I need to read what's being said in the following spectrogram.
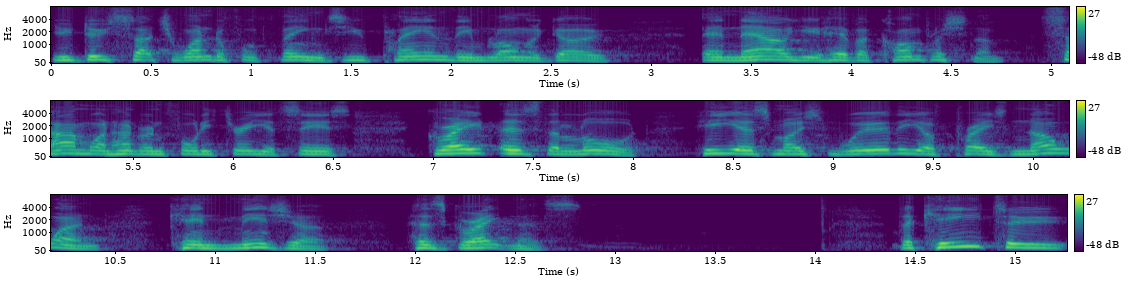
You do such wonderful things. You planned them long ago, and now you have accomplished them. Psalm 143, it says, Great is the Lord. He is most worthy of praise. No one can measure his greatness. The key to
